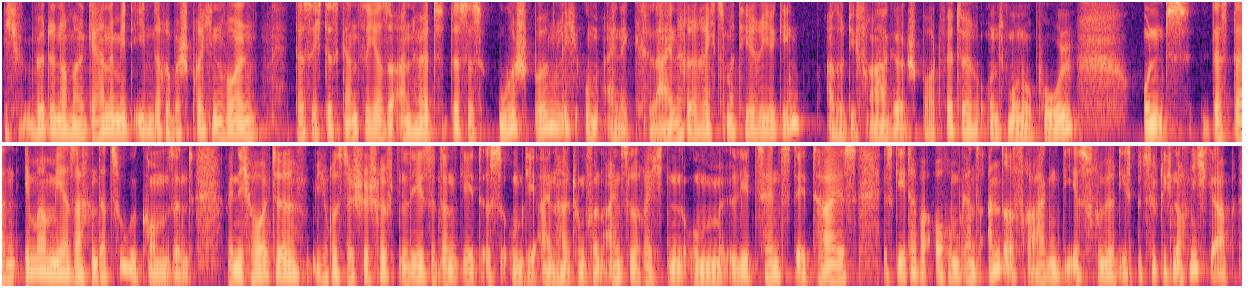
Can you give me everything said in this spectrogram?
Ich würde noch mal gerne mit Ihnen darüber sprechen wollen, dass sich das Ganze ja so anhört, dass es ursprünglich um eine kleinere Rechtsmaterie ging, also die Frage Sportwette und Monopol, und dass dann immer mehr Sachen dazugekommen sind. Wenn ich heute juristische Schriften lese, dann geht es um die Einhaltung von Einzelrechten, um Lizenzdetails. Es geht aber auch um ganz andere Fragen, die es früher diesbezüglich noch nicht gab.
